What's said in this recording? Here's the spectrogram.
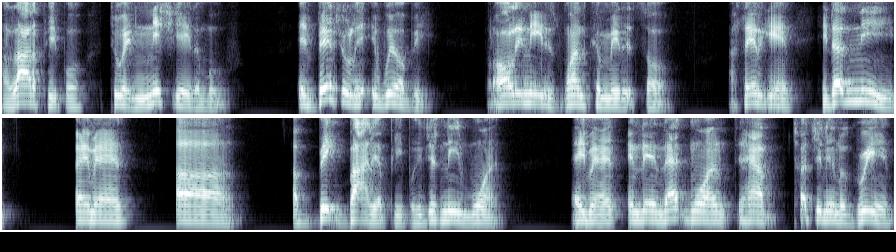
a lot of people to initiate a move. Eventually, it will be. But all he needs is one committed soul. I say it again. He doesn't need, amen, uh, a big body of people. He just needs one. Amen. And then that one to have touching and agreeing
